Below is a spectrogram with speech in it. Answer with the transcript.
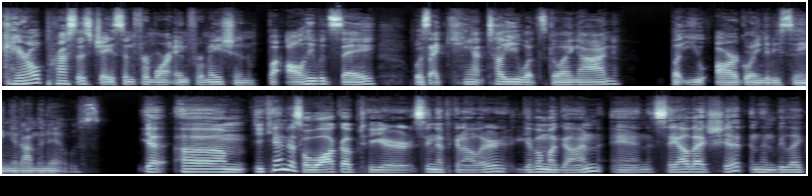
Carol presses Jason for more information, but all he would say was, I can't tell you what's going on, but you are going to be seeing it on the news. Yeah. Um, you can't just walk up to your significant other, give them a gun, and say all that shit, and then be like,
